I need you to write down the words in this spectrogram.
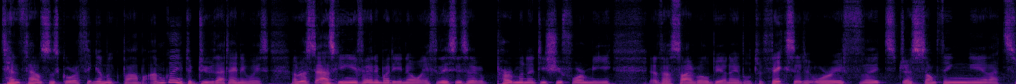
10,000 score thingamacbob, I'm going to do that anyways. I'm just asking if anybody know if this is a permanent issue for me, thus I will be unable to fix it, or if it's just something that's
